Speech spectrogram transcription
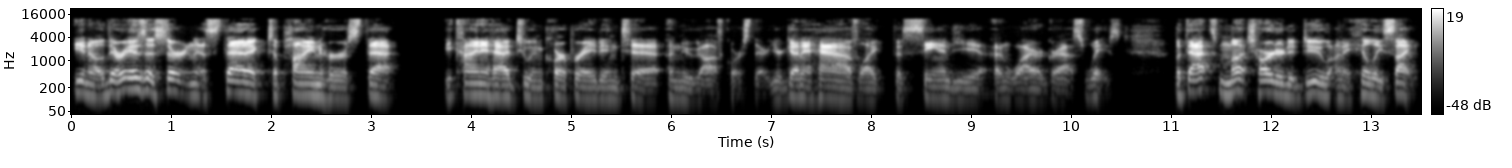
you know there is a certain aesthetic to pinehurst that you kind of had to incorporate into a new golf course there you're going to have like the sandy and wiregrass waste but that's much harder to do on a hilly site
